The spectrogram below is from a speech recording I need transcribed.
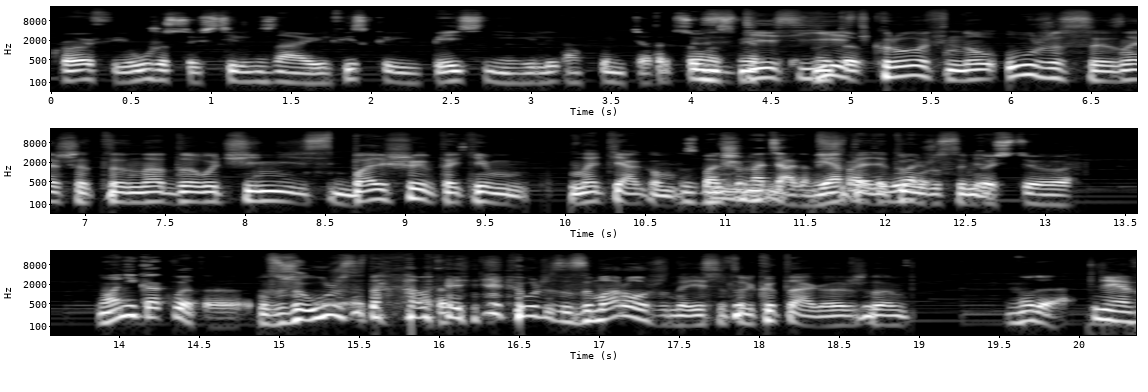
кровь и ужасы в стиле, не знаю, эльфийской песни или там какой-нибудь аттракционной смерти. Здесь ну, есть это... кровь, но ужасы, знаешь, это надо очень с большим таким натягом. С большим натягом, я про это, говорю. ужасами. То есть, ну они как в это... Ну, слушай, ужасы там, ужасы заморожены, если только так. Ну да. Нет,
